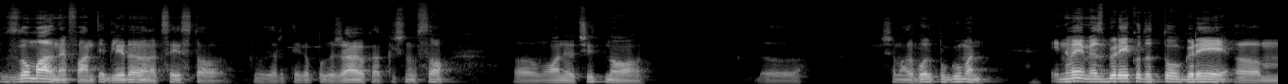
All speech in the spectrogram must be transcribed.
Zelo malo, ne, fanti gledajo na cesto zaradi tega položaja, kakršno so. Um, on je očitno uh, še malo bolj pogumen. In ne vem, jaz bi rekel, da to gre, um,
